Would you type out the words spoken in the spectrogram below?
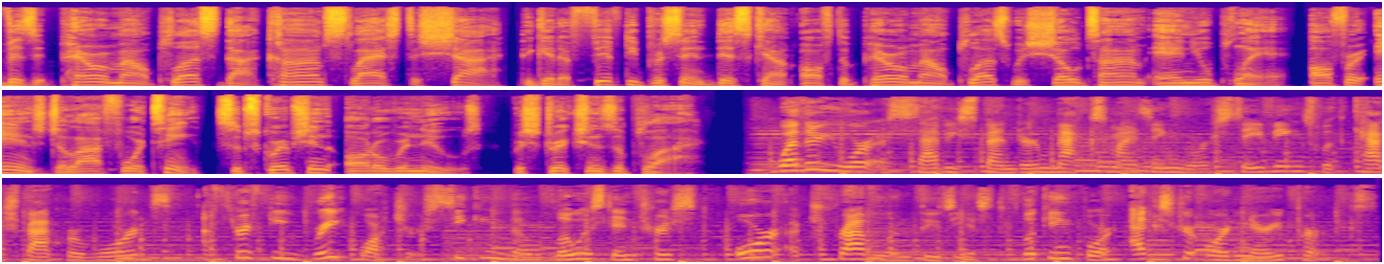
Visit ParamountPlus.com slash The Chi to get a 50% discount off the Paramount Plus with Showtime annual plan. Offer ends July 14th. Subscription auto-renews. Restrictions apply. Whether you're a savvy spender maximizing your savings with cashback rewards, a thrifty rate watcher seeking the lowest interest, or a travel enthusiast looking for extraordinary perks,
